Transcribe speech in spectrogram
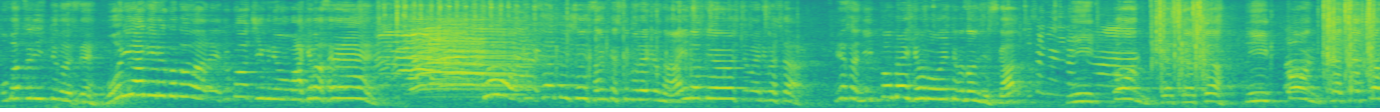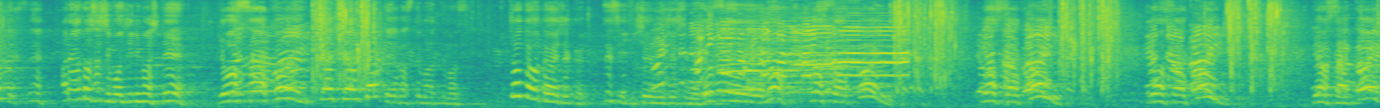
お祭り行っていうかですね盛り上げることはねどこのチームにも負けません。今日僕さんと一緒に参加してもらえるような愛の手を用意してまいりました。皆さん日本代表の応援ってご存知ですか？日本チャチャチャ日本チャチャチャですね。あれ私たちもじりましてよさこいチャチャチャってやらせてもらってます。ちょっとお互い尺ぜひ一緒に練習してみましょう。せーのよさこい。よさこい。よさこい。よさこい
